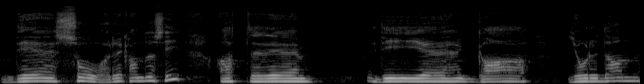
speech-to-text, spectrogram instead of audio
det såre, kan du si, at eh, de eh, ga Jordan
